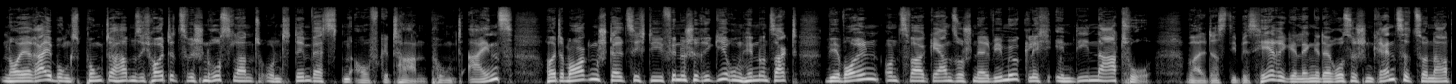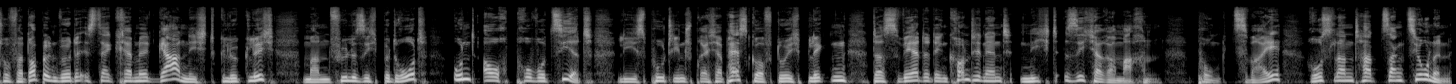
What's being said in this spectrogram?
neue Reibungspunkte haben sich heute zwischen Russland und dem Westen aufgetan. Punkt eins: Heute Morgen stellt sich die finnische Regierung hin und sagt, wir wollen, und zwar gern so schnell wie möglich, in die NATO. Weil das die bisherige Länge der russischen Grenze zur NATO verdoppeln würde, ist der Kreml gar nicht glücklich. Man fühle sich bedroht und auch provoziert, ließ Putin-Sprecher Peskov durchblicken. Das werde den Kontinent nicht sicherer machen. Punkt zwei: Russland hat Sanktionen Sanktionen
